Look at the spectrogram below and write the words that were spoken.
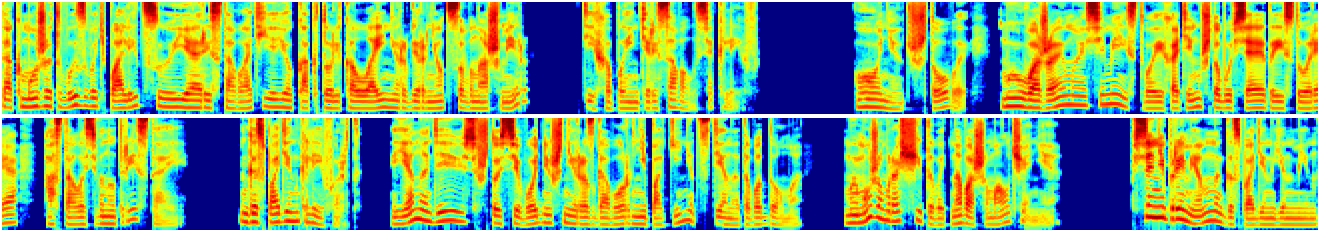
«Так может вызвать полицию и арестовать ее, как только лайнер вернется в наш мир?» — тихо поинтересовался Клифф. «О нет, что вы, мы уважаемое семейство и хотим, чтобы вся эта история осталась внутри стаи. «Господин Клиффорд, я надеюсь, что сегодняшний разговор не покинет стен этого дома. Мы можем рассчитывать на ваше молчание». «Все непременно, господин Янмин.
